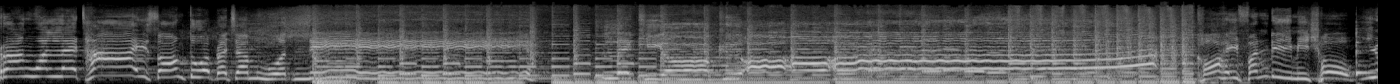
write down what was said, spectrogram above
รางวัลเลขท้ายสองตัวประจำงวดนี้ เลขที่ออกคืออออขอให้ฝันดีมีโชคโย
